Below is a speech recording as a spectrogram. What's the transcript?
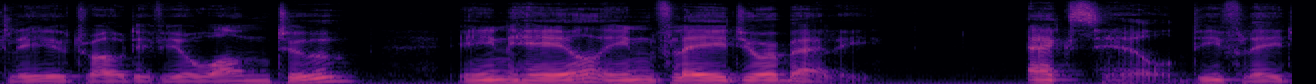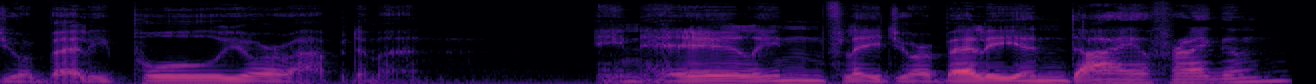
clear throat if you want to. Inhale, inflate your belly. Exhale, deflate your belly, pull your abdomen. Inhale, inflate your belly and diaphragm.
